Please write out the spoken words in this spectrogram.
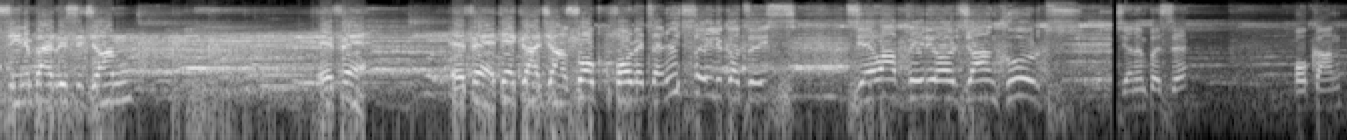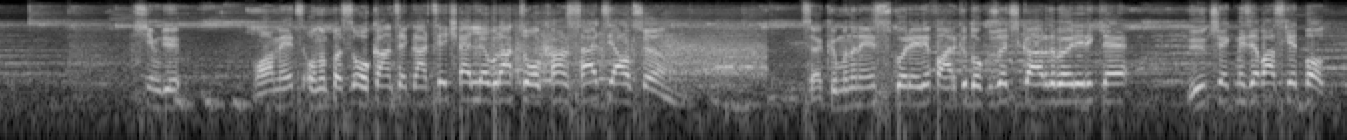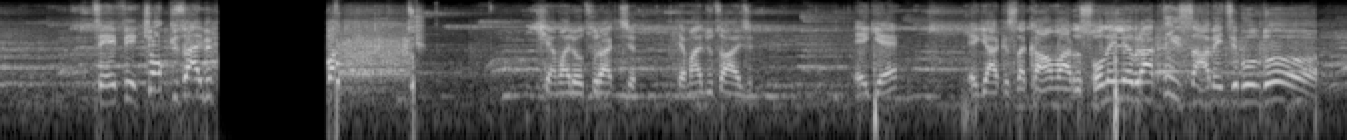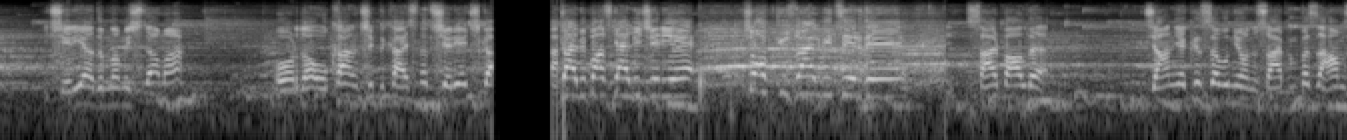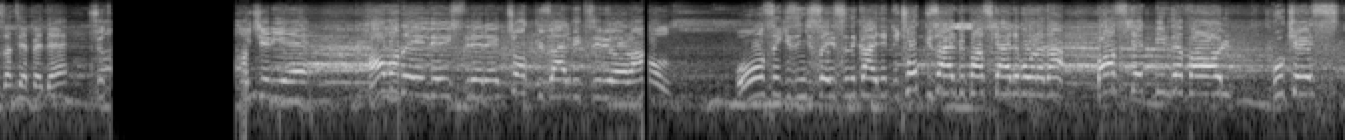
Hüseyin'in perdesi Can. Efe. Efe tekrar Can sok forvetten 3 sayılık atış. Cevap veriyor Can Kurt. Can'ın pası. Okan. Şimdi Muhammed onun pası Okan tekrar tek elle bıraktı Okan Sert Yalçın. Takımının en skoreri farkı 9'a çıkardı böylelikle. Büyükçekmece basketbol. Tevfik çok güzel bir Kemal Oturakçı. Kemal Dutağcı. Ege. Ege arkasında Kaan vardı. Sol elle bıraktı. isabeti buldu. İçeriye adımlamıştı ama orada Okan çıktı karşısına dışarıya çıkar. Güzel bir pas geldi içeriye. Çok güzel bitirdi. Sarp aldı. Can yakın savunuyor onu. Sarp'ın pası Hamza Tepe'de. Şut içeriye. Havada el değiştirerek çok güzel bitiriyor. Anol. 18. sayısını kaydetti. Çok güzel bir pas geldi bu arada. Basket bir de faul. Bu kez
